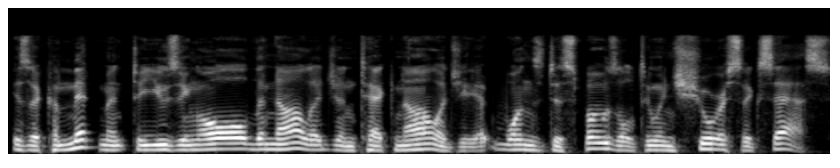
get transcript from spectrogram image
is a commitment to using all the knowledge and technology at one's disposal to ensure success.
